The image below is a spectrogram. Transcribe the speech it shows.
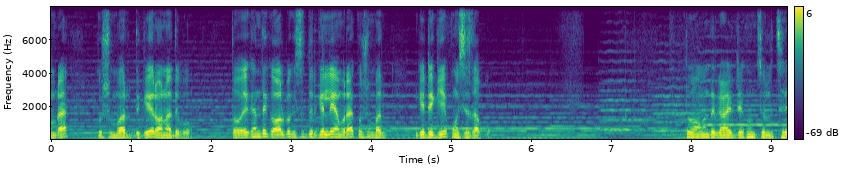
আমরা কুসুম্বার দিকে রওনা দেব। তো এখান থেকে অল্প কিছু দূর গেলে আমরা কুসুম্বার গেটে গিয়ে পৌঁছে যাব। তো আমাদের গাড়িটি এখন চলেছে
